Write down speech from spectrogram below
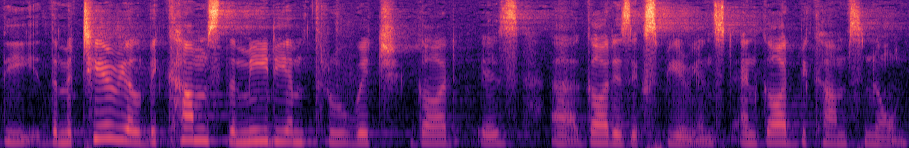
the, the material becomes the medium through which God is, uh, God is experienced and God becomes known.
